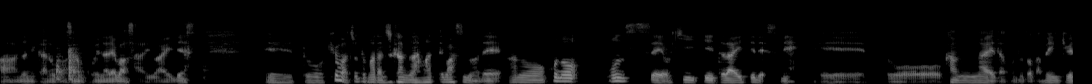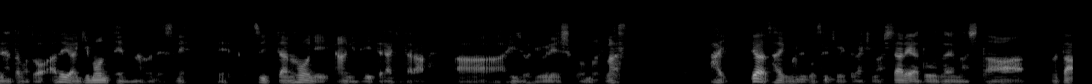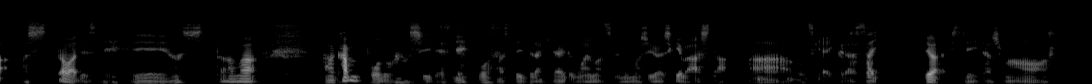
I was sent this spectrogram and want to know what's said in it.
あ何かのご参考になれば幸いです。えっ、ー、と、今日はちょっとまだ時間が余ってますので、あの、この音声を聞いていただいてですね、えっ、ー、と、考えたこととか勉強になったこと、あるいは疑問点などですね、えーと、Twitter の方に上げていただけたら、あ非常に嬉しく思います。はい。では、最後までご清聴いただきましてありがとうございました。また、明日はですね、えー、明日は、漢方の話ですね、をさせていただきたいと思いますので、もしよろしければ明日あ、お付き合いください。では、失礼いたします。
